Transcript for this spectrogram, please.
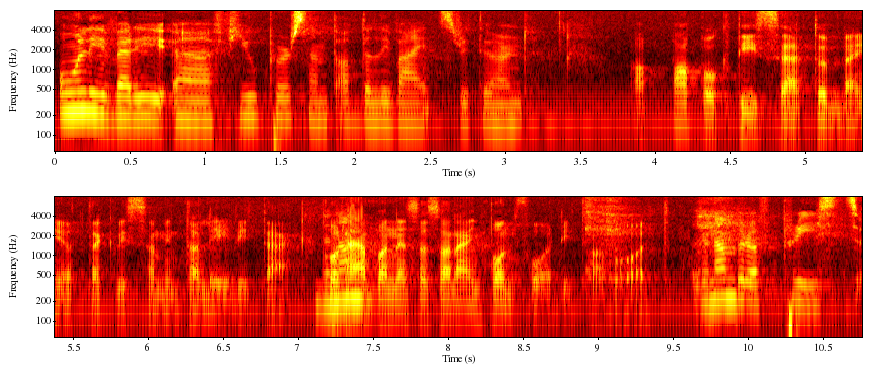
Only very uh, few percent of the Levites returned. A papok tízszer többen jöttek vissza, mint a léviták. Korábban ez az arány pont fordítva volt. The number of priests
